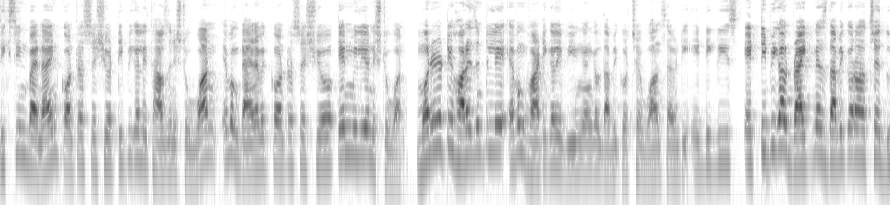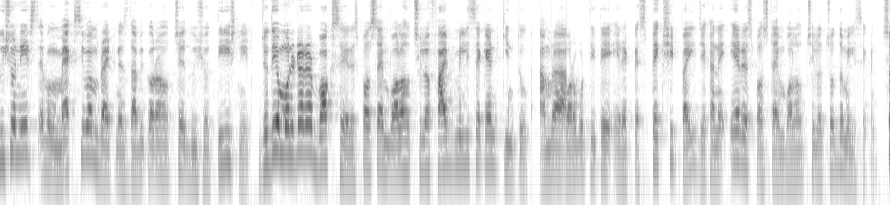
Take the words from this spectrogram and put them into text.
sixteen by nine contrast ratio typically thousand is to one এবং dynamic contrast ratio ten million is to one মনিটরটি হরিজেন্টালি এবং ভার্টিক্যালি ভিউইং অ্যাঙ্গেল দাবি করছে ওয়ান সেভেন্টি এইট ডিগ্রিজ এর টিপিক্যাল ব্রাইটনেস দাবি করা হচ্ছে দুইশো নিটস এবং ম্যাক্সিমাম ব্রাইটনেস দাবি করা হচ্ছে দুইশো তিরিশ নিট যদিও মনিটরের বক্সে রেসপন্স টাইম বলা হচ্ছিল ফাইভ মিলি সেকেন্ড কিন্তু আমরা পরবর্তীতে এর একটা স্পেক শিট পাই, যেখানে এর রেসপন্স টাইম বলা হচ্ছিল চোদ্দ মিলি সেকেন্ড সো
